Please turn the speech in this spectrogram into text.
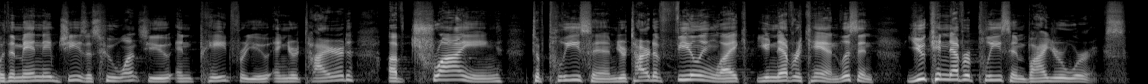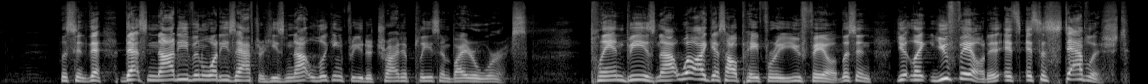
with a man named Jesus who wants you and paid for you, and you're tired of trying to please him. You're tired of feeling like you never can. Listen, you can never please him by your works. Listen, that, that's not even what he's after. He's not looking for you to try to please him by your works. Plan B is not, well, I guess I'll pay for you. You failed. Listen, you, like you failed. It, it's, it's established,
